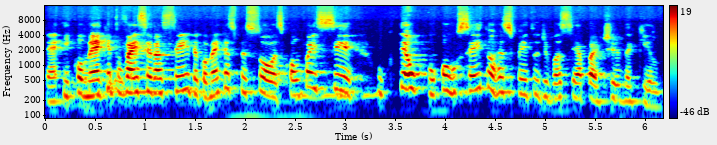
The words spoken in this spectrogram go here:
Né? E como é que tu vai ser aceita? Como é que as pessoas, qual vai ser o teu o conceito a respeito de você a partir daquilo?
